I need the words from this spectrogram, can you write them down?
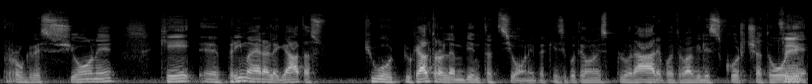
progressione che eh, prima era legata s- più, più che altro alle ambientazioni, perché si potevano esplorare, poi trovavi le scorciatoie,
